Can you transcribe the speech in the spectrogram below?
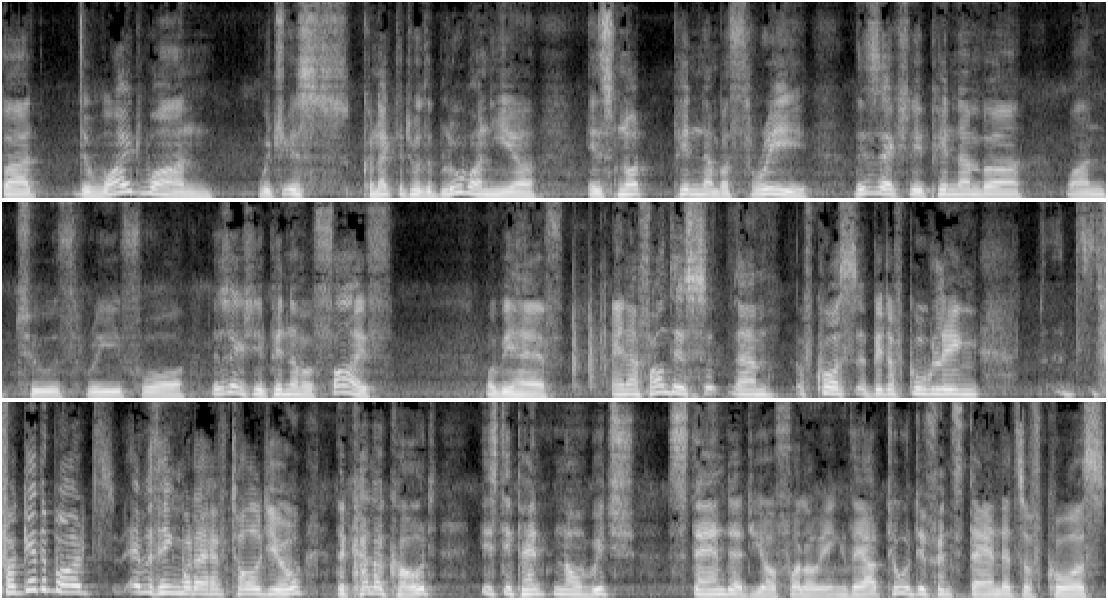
but the white one which is connected to the blue one here, is not pin number three. This is actually pin number one, two, three, four. This is actually pin number five, what we have. And I found this, um, of course, a bit of Googling. Forget about everything what I have told you. The color code is dependent on which standard you are following. There are two different standards, of course.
